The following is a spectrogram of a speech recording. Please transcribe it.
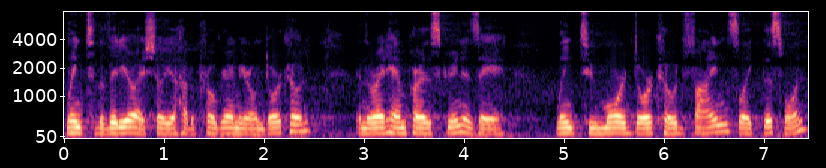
link to the video. I show you how to program your own door code. In the right hand part of the screen is a link to more door code finds like this one.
